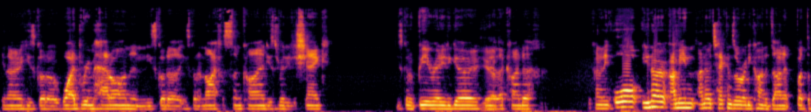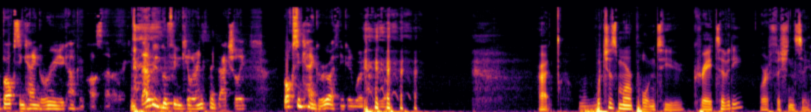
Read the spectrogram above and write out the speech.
you know he's got a wide brim hat on and he's got a he's got a knife of some kind. He's ready to shank. He's got a beer ready to go. You Yeah. know that kind of kind of thing. Or you know I mean I know Tekken's already kind of done it, but the boxing kangaroo you can't go past that. I reckon that'd be a good fit in Killer Instinct actually. Boxing kangaroo I think it'd work well. All right. Which is more important to you, creativity or efficiency?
